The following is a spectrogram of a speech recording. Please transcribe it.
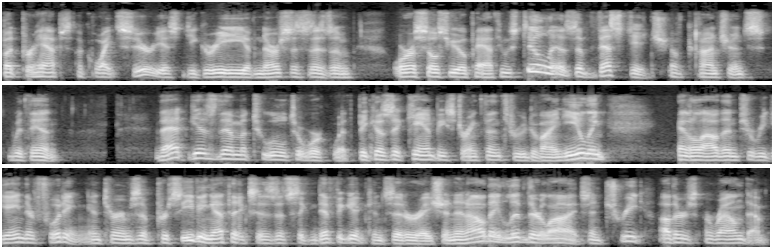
but perhaps a quite serious degree of narcissism or a sociopath who still has a vestige of conscience within. That gives them a tool to work with because it can be strengthened through divine healing and allow them to regain their footing in terms of perceiving ethics as a significant consideration and how they live their lives and treat others around them.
